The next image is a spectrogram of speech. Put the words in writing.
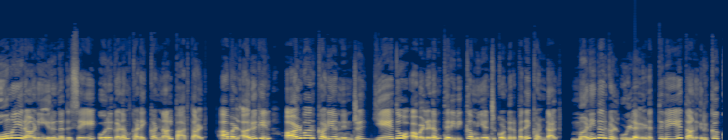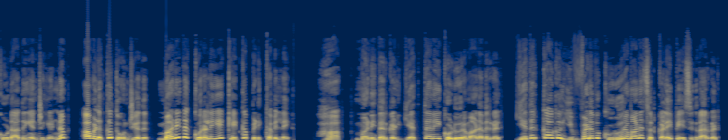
ஊமை ராணி இருந்த திசையை ஒரு கணம் கடைக்கண்ணால் பார்த்தாள். அவள் அருகில் ஆழ்வார்க்கடியான் நின்று ஏதோ அவளிடம் தெரிவிக்க முயன்று கொண்டிருப்பதை கண்டாள். மனிதர்கள் உள்ள இடத்திலேயே தான் இருக்கக்கூடாது என்ற எண்ணம் அவளுக்கு தோன்றியது. மனித குரலையே கேட்க பிடிக்கவில்லை. ஹா மனிதர்கள் எத்தனை கொடூரமானவர்கள் எதற்காக இவ்வளவு குரூரமான சொற்களை பேசுகிறார்கள்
